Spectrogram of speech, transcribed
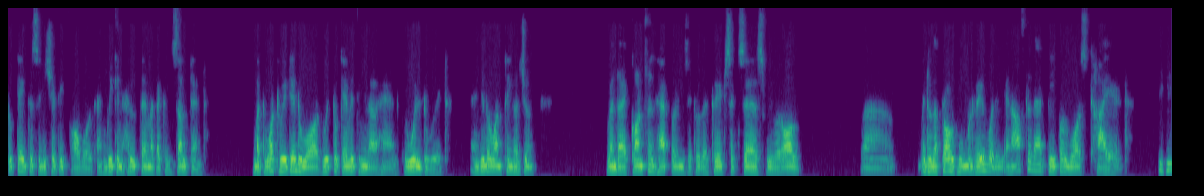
to take this initiative forward, and we can help them as a consultant. But what we did was we took everything in our hand. We will do it. And you know one thing, Arjun, when the conference happens, it was a great success. We were all, uh, it was a proud moment for everybody. And after that, people was tired. Mm-hmm.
